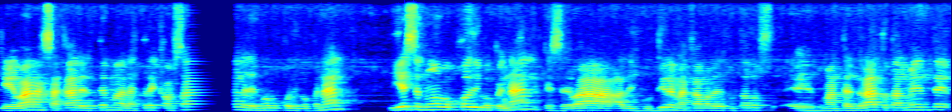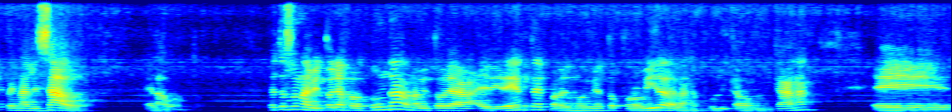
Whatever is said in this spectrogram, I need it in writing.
que van a sacar el tema de las tres causales del nuevo Código Penal y ese nuevo Código Penal que se va a discutir en la Cámara de Diputados eh, mantendrá totalmente penalizado el aborto. Esto es una victoria rotunda, una victoria evidente para el movimiento pro vida de la República Dominicana. Eh,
